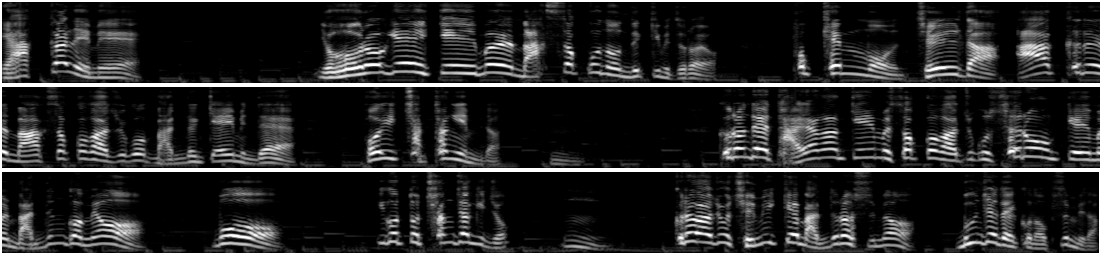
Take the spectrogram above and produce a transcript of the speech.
약간 애매해. 여러 개의 게임을 막 섞어 놓은 느낌이 들어요. 포켓몬, 젤다, 아크를 막 섞어가지고 만든 게임인데 거의 잡탕입니다. 음. 그런데 다양한 게임을 섞어가지고 새로운 게임을 만든 거면 뭐 이것도 창작이죠. 음. 그래가지고 재밌게 만들었으면 문제될 건 없습니다.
